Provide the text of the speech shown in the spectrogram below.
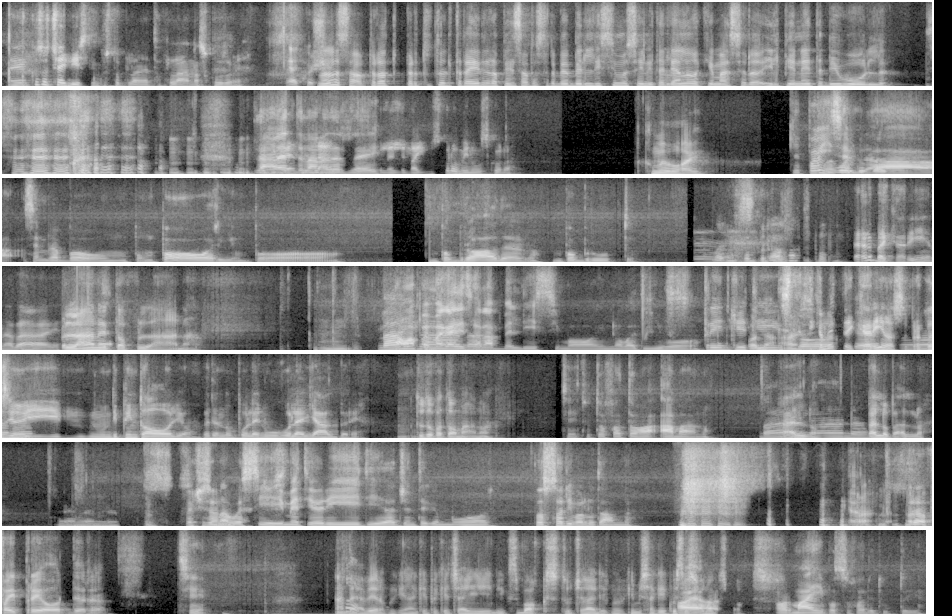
E cosa c'hai visto in questo Planet of Lana, scusami? Eccoci. Non lo so, però per tutto il trailer ho pensato sarebbe bellissimo se in italiano lo chiamassero il pianeta di Wool. Planet Lana Lana del Rey. con L maiuscola o minuscola? Come vuoi. Che poi Come sembra, sembra boh, un, po', un po' Ori, un po', un po' Brother, un po' brutto. Erba è carina, dai. Planet of Lana. Mm. Vai, No, ma poi magari sarà bellissimo, innovativo. Stringiti Oh, dai. Esteticamente è carino, sembra quasi un dipinto a olio, vedendo un po' le nuvole e gli alberi. Tutto fatto a mano, eh? Sì, tutto fatto a, a mano. Bello. Bello, bello. Poi ci sono Vabbè, questi meteoriti, la gente che muore. Lo sto rivalutando. Allora, allora fai pre-order. Sì. Ah beh, è vero, perché anche perché c'hai l'Xbox, tu ce l'hai, perché mi sa che questo Ah, è solo eh. Xbox. Ormai posso fare tutto io.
